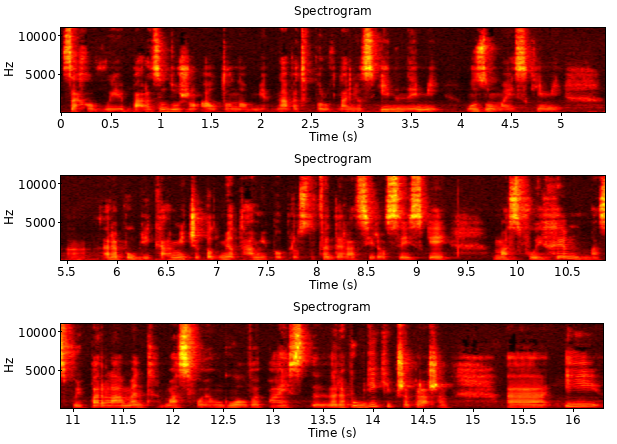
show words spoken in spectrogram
zachowuje bardzo dużą autonomię, nawet w porównaniu z innymi muzułmańskimi e, republikami czy podmiotami po prostu Federacji Rosyjskiej. Ma swój hymn, ma swój parlament, ma swoją głowę państw, e, republiki, przepraszam, e, i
